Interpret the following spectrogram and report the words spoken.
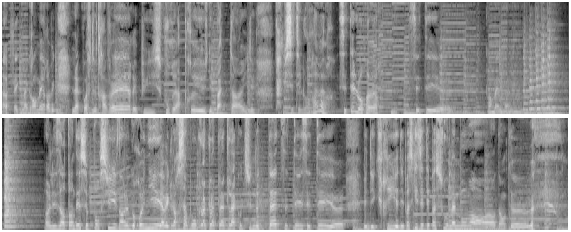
avec ma grand-mère, avec la coiffe de travers, et puis ils se couraient après, des batailles. Des... Enfin, mais c'était l'horreur. C'était l'horreur. C'était euh, quand même. Hein. On les entendait se poursuivre dans le grenier avec leurs sabots, clac, clac, clac, clac, au-dessus de notre tête. C'était, c'était, euh, des cris, et des, parce qu'ils n'étaient pas sous au même moment. Donc, euh...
